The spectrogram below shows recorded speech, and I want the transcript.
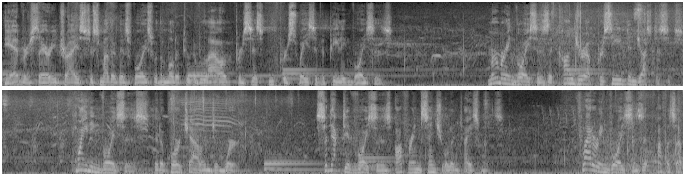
The adversary tries to smother this voice with a multitude of loud, persistent, persuasive, appealing voices. Murmuring voices that conjure up perceived injustices. Whining voices that abhor challenge and work. Seductive voices offering sensual enticements. Flattering voices that puff us up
